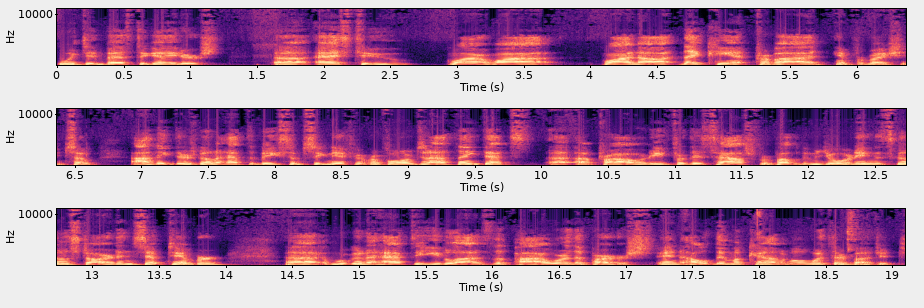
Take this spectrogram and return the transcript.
with investigators uh, as to why why why not they can't provide information. So I think there's going to have to be some significant reforms, and I think that's a, a priority for this House Republican majority, and it's going to start in September uh, we're going to have to utilize the power of the purse and hold them accountable with their budgets.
